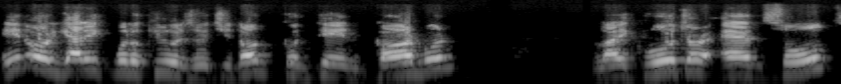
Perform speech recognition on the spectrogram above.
Inorganic molecules which don't contain carbon, like water and salt,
